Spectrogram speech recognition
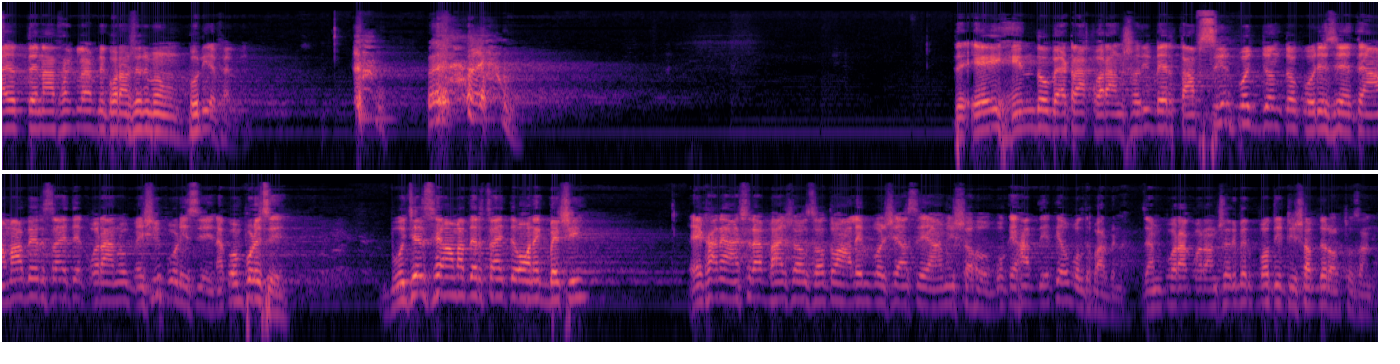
আয়ত্তে না থাকলে আপনি কোরআন শরীফ ভুলিয়ে ফেলবেন। এই হিন্দু বেটা কোরআন শরীফের তাফসির পর্যন্ত করেছে, তে আমাদের চাইতে কোরআনও বেশি পড়েছে না কম পড়েছে? বুঝেছে আমাদের চাইতে অনেক বেশি? এখানে আশরাফ ভাই সহ যত আলেম বসে আছে, আমি সহ, বুকে হাত দিয়ে কেউ বলতে পারবে না যে আমি পড়া কোরআন শরীফের প্রতিটি শব্দের অর্থ জানি।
